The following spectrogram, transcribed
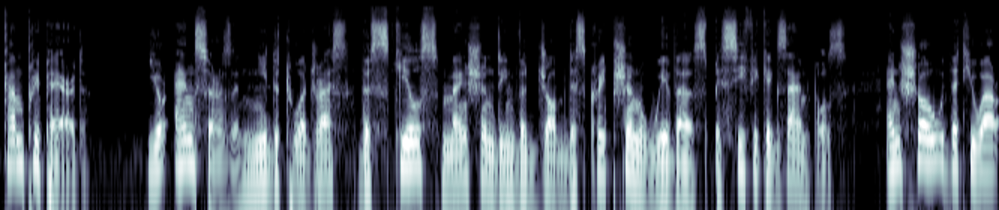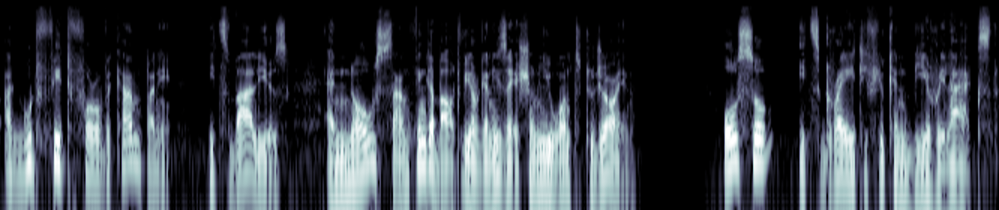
Come prepared. Your answers need to address the skills mentioned in the job description with uh, specific examples and show that you are a good fit for the company, its values, and know something about the organization you want to join. Also, it's great if you can be relaxed.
